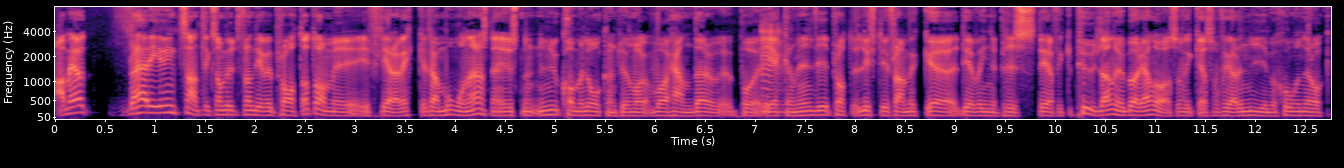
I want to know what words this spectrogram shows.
Ja, men jag det här är ju intressant liksom, utifrån det vi pratat om i, i flera veckor, flera månader. Just nu, nu kommer lågkonjunkturen, vad, vad händer på, mm. i ekonomin? Vi prat, lyfte ju fram mycket, det var inne precis det jag fick pudla nu i början, då, alltså vilka som får göra nyemissioner och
